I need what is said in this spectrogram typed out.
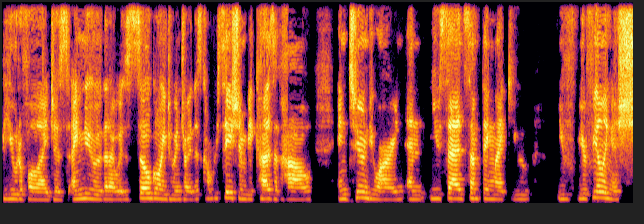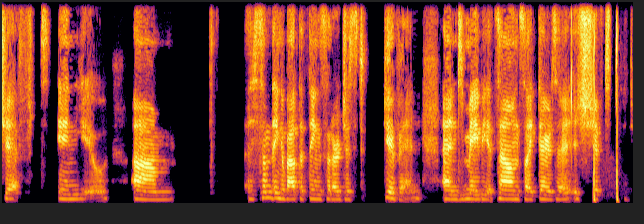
beautiful. I just I knew that I was so going to enjoy this conversation because of how in tuned you are. And, and you said something like you you you're feeling a shift in you. Um, something about the things that are just given and maybe it sounds like there's a, a shift to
